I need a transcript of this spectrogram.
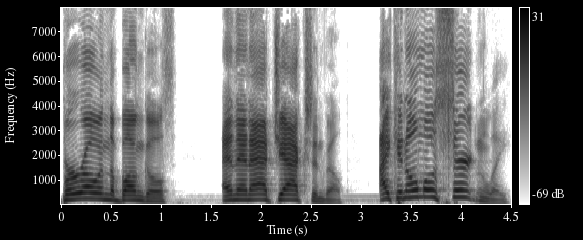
Burrow and the Bungles, and then at Jacksonville. I can almost certainly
